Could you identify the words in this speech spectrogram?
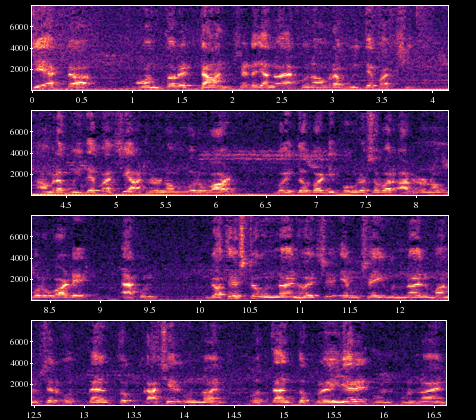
যে একটা অন্তরের টান, সেটা যেন এখন আমরা বুঝতে পারছি। আমরা বুঝতে পারছি আঠেরো নম্বর ওয়ার্ড, বৈদ্যবাটি পৌরসভার আঠেরো নম্বর ওয়ার্ডে এখন যথেষ্ট উন্নয়ন হয়েছে এবং সেই উন্নয়ন মানুষের অত্যন্ত কাছের উন্নয়ন, অত্যন্ত প্রয়োজনের উন্নয়ন।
